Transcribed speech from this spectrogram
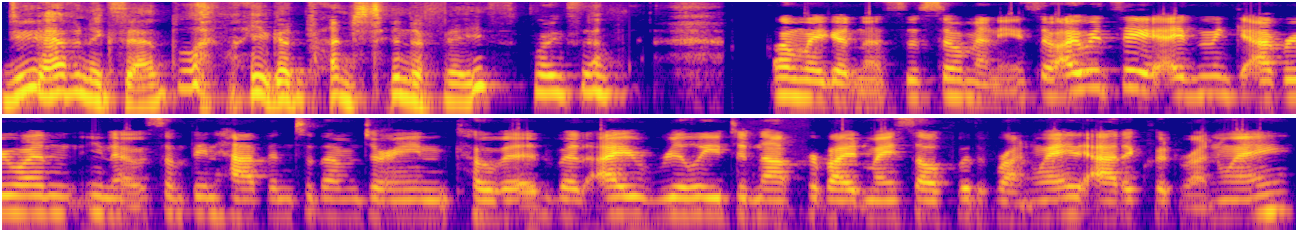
do you have an example where you got punched in the face, for example? Oh my goodness, there's so many. So I would say I think everyone, you know, something happened to them during COVID, but I really did not provide myself with runway, adequate runway.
